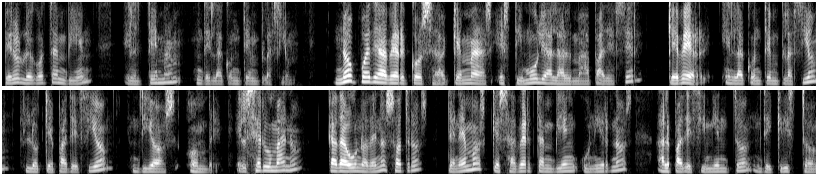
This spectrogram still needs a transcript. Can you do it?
pero luego también el tema de la contemplación. No puede haber cosa que más estimule al alma a padecer que ver en la contemplación lo que padeció Dios hombre. El ser humano, cada uno de nosotros, tenemos que saber también unirnos al padecimiento de Cristo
